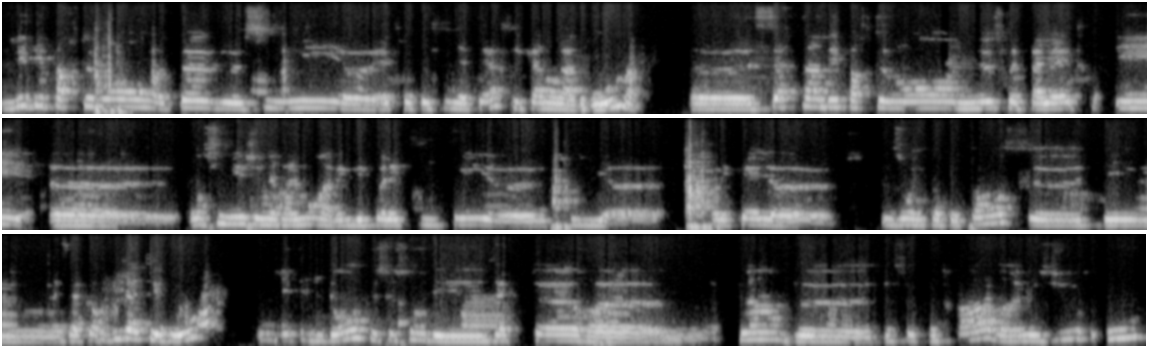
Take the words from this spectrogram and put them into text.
Les départements peuvent signer, être co-signataires, c'est le cas dans la Drôme. Euh, certains départements ne souhaitent pas l'être et euh, ont signé généralement avec des collectivités euh, pour lesquelles ils ont une compétence, des, accords bilatéraux. Il est évident que ce sont des acteurs pleins de, ce contrat dans la mesure où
